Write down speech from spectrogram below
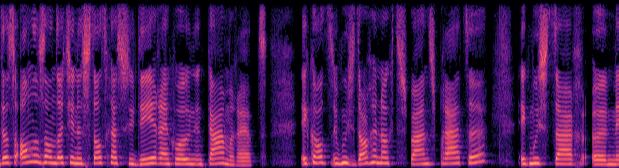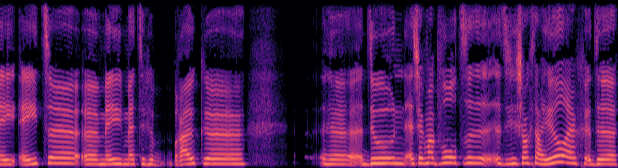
dat is anders dan dat je in een stad gaat studeren en gewoon een kamer hebt. Ik, had, ik moest dag en nacht Spaans praten. Ik moest daar uh, mee eten, uh, mee met de gebruiken uh, doen. Zeg maar bijvoorbeeld, je zag daar heel erg de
